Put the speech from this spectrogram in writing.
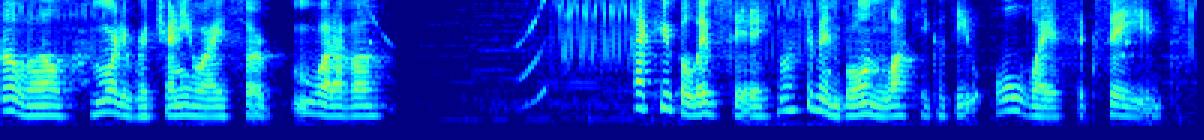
Oh well, I'm already rich anyway, so whatever. That Cooper lives here. He must have been born lucky because he always succeeds.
